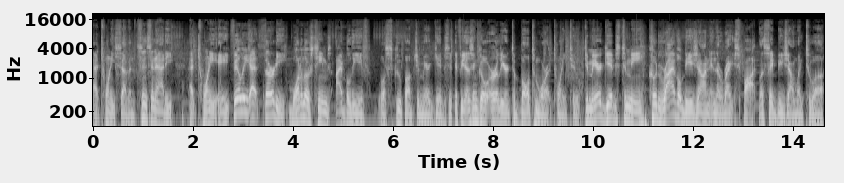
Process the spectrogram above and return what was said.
at 27, Cincinnati at 28, Philly at 30. One of those teams, I believe, will scoop up Jahmyr Gibbs if he doesn't go earlier to Baltimore at 22. Jahmyr Gibbs, to me, could rival Bijan in the right spot. Let's say Bijan went to a,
